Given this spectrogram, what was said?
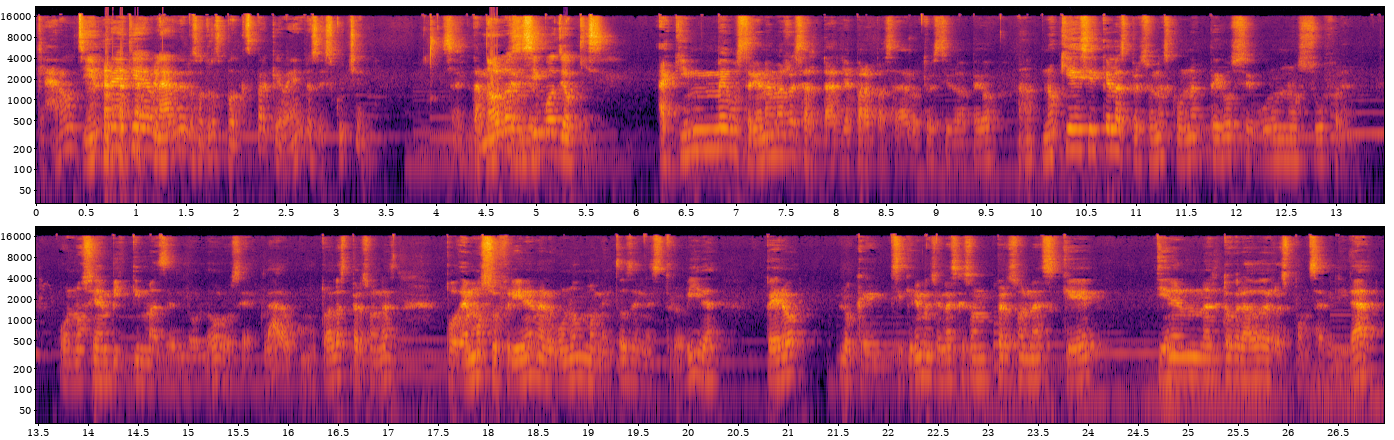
Claro, siempre hay que hablar de los otros podcasts para que vayan y los escuchen. No los hicimos de okis. Aquí me gustaría nada más resaltar, ya para pasar al otro estilo de apego, no quiere decir que las personas con un apego seguro no sufran o no sean víctimas del dolor. O sea, claro, como todas las personas podemos sufrir en algunos momentos de nuestra vida, pero lo que si quiere mencionar es que son personas que tienen un alto grado de responsabilidad,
